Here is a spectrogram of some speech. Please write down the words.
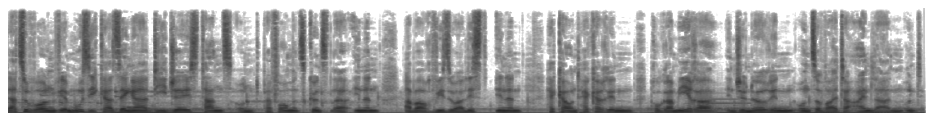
Dazu wollen wir Musiker, Sänger, DJs, Tanz- und Performance-KünstlerInnen, aber auch VisualistInnen, Hacker und Hackerinnen, Programmierer, Ingenieurinnen und so weiter einladen. Und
